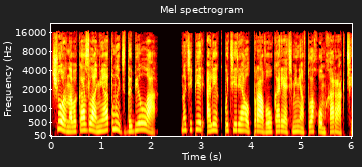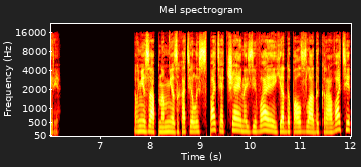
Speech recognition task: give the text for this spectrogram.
Черного козла не отмыть до бела. Но теперь Олег потерял право укорять меня в плохом характере. Внезапно мне захотелось спать, отчаянно зевая, я доползла до кровати,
